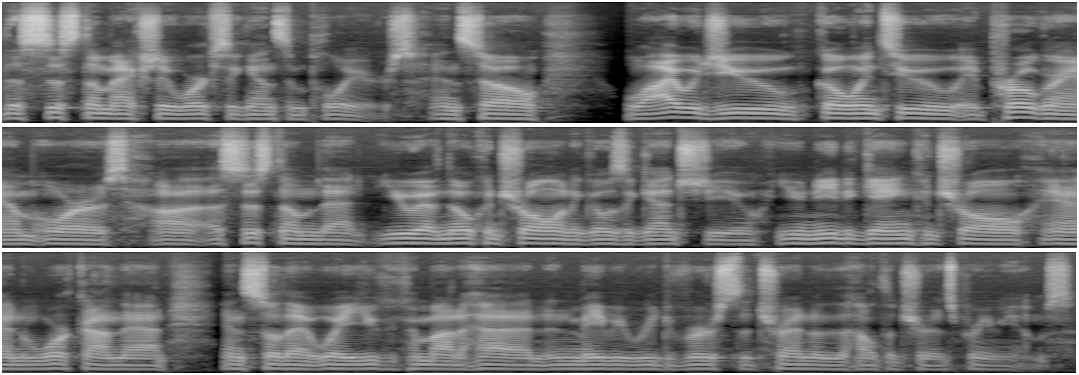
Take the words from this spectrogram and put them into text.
the system actually works against employers. And so why would you go into a program or a, uh, a, system that you have no control and it goes against you? You need to gain control and work on that, and so that way you can come out ahead and maybe reverse the trend of the health insurance premiums.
